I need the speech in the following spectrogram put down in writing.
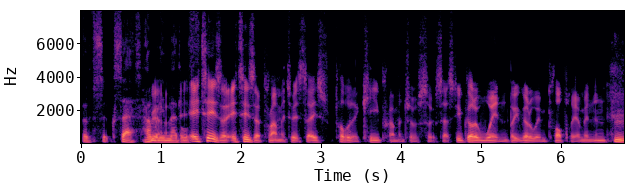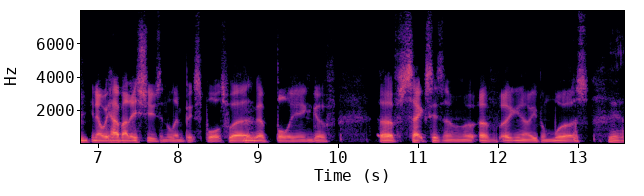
of success. How many medals? It is. A, it is a parameter. It's, it's probably the key parameter of success. You've got to win, but you've got to win properly. I mean, and, mm. you know, we have had issues in Olympic sports where mm. we have bullying, of of sexism, of, of you know, even worse. Yeah.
